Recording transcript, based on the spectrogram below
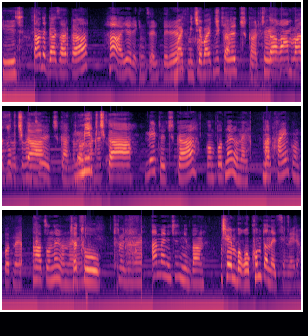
քիչ։ Տանը գազար կա։ Հա, երեք ինձ էլ բերել։ Բայց մինչև այդ չկա։ Մինչև այդ չկար, չէ։ Կաղան, բազուկ չկա։ չկա։ Միրգ չկա։ Միրգ չկա, կոմպոտներ ունենք, մրգային կոմպոտներ, հացոներ ունենք։ Թթու։ թույլ ունենք։ Ամեն ինչից մի բան։ Չեմ բողոքում տնեցիները։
